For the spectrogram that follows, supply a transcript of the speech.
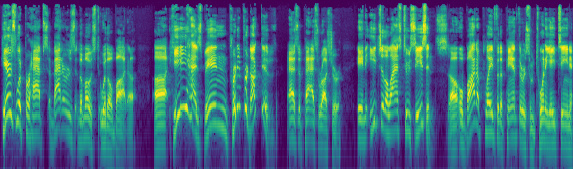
here's what perhaps matters the most with Obada. Uh, he has been pretty productive as a pass rusher in each of the last two seasons. Uh, Obada played for the Panthers from 2018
